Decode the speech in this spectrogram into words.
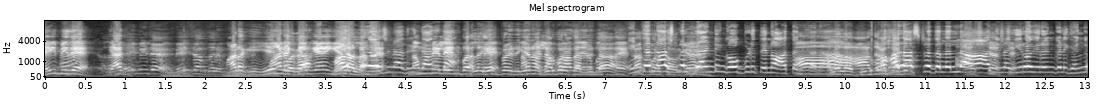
ಟೈಮ್ ಇದೆ. ಏನ್ ಏನ್? ಏನ್ ಏನ್? ಏನ್ ಏನ್ ಇಂಟರ್ನ್ಯಾಷನಲ್? ಬ್ರ್ಯಾಂಡಿಂಗ್ ಹೋಗ್ಬಿಡುತ್ತೇನೋ ಆತಂಕ ಮಹಾರಾಷ್ಟ್ರದಲ್ಲೆಲ್ಲ ಅಲ್ಲಿನ ಹೀರೋ ಹೀರೋ ಹೀರೋಯಿನ್ಗಳಿಗೆ ಹೆಂಗ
